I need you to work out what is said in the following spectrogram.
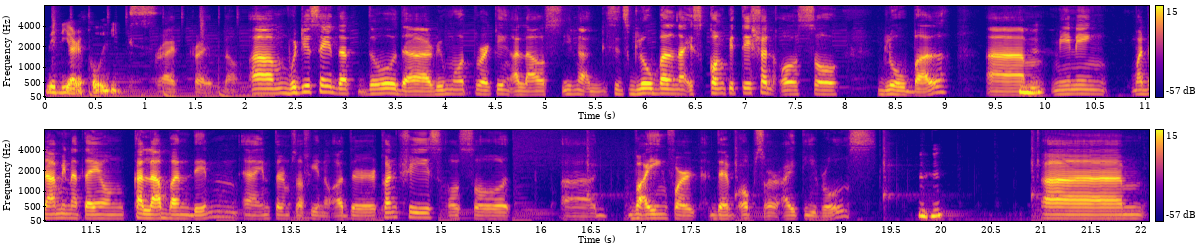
with your colleagues. Right, right. No. Um, would you say that though the remote working allows, yun nga, since global na, is competition also global? Um, Meaning, madami na tayong kalaban din uh, in terms of, you know, other countries also uh, vying for DevOps or IT roles. Mhm. Um,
